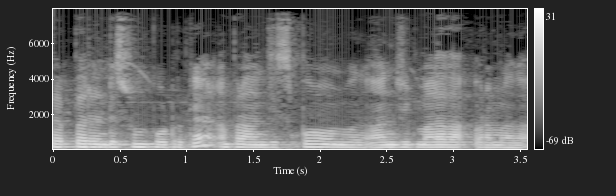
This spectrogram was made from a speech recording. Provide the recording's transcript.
பெப்பர் ரெண்டு ஸ்பூன் போட்டிருக்கேன். அப்புறம் அஞ்சு ஸ்பூன் அஞ்சு மிளகா வரமிளகா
